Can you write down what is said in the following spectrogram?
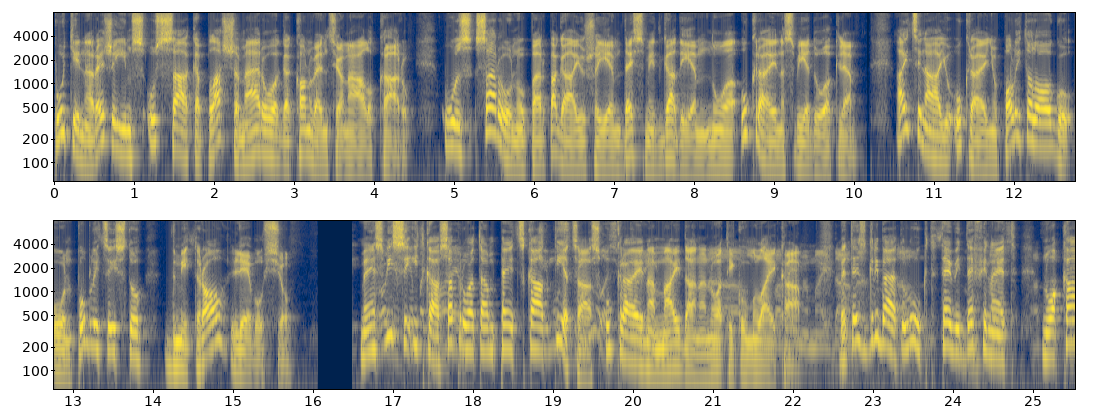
Puķina režīms uzsāka plaša mēroga konvencionālu karu. Uz sarunu par pagājušajiem desmit gadiem no Ukrainas viedokļa aicināju ukraiņu politologu un publicistu Dmitro Ļevušu. Mēs visi it kā saprotam, pēc kā tiecās Ukraina Maidana notikumu laikā, bet es gribētu lūgt tevi definēt, no kā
